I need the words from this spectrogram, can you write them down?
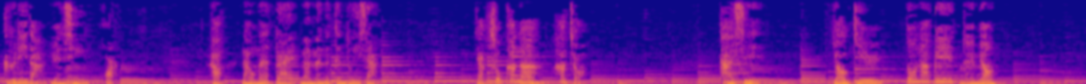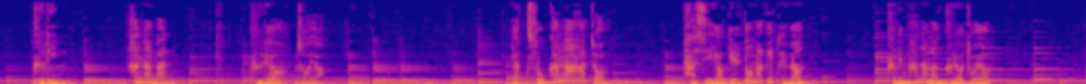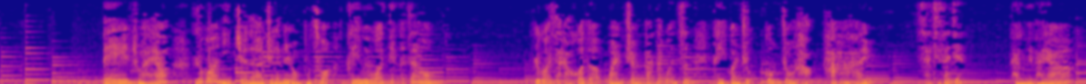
그리다原型画。好，那我们来慢慢的跟读一下。약속하나하죠다시여길떠나게되면그림하나만 그려줘요. 약속 하나 하죠. 다시 여길 떠나게 되면 그림 하나만 그려줘요. 네, 좋아요. 如果你觉得这个内容不错，可以为我点个赞哦。如果想要获得完整版的文字，可以关注公众号“哈哈韩语”。下期再见，다음에봐요。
